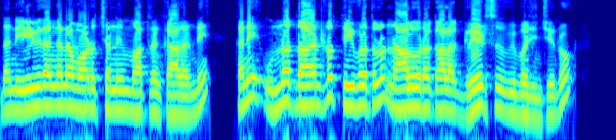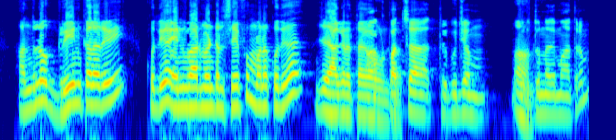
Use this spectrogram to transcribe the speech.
దాన్ని ఏ విధంగా వాడొచ్చు అని మాత్రం కాదండి. కానీ ఉన్న దాంట్లో తీవ్రతలో నాలుగు రకాల గ్రేడ్స్ విభజించారు. అందులో గ్రీన్ కలర్వి కొద్దిగా ఎన్వైరన్మెంటల్ సేఫ్ మనకు కొద్దిగా జాగ్రత్తగా పచ్చ త్రిభుజం గుర్తున్నది మాత్రం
